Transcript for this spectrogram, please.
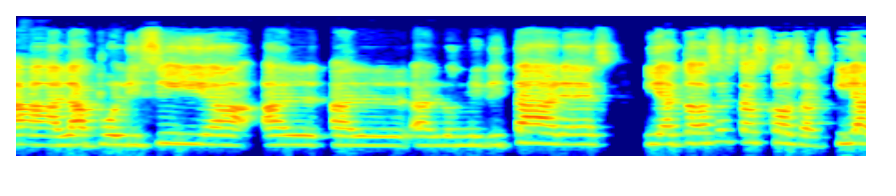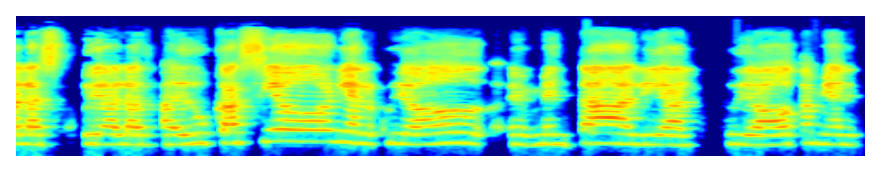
a la policía, al, al, a los militares y a todas estas cosas, y a, las, a la educación y al cuidado eh, mental y al cuidado también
